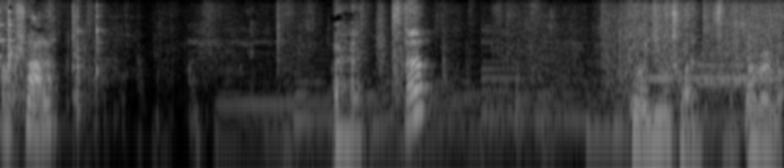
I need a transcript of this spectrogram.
啊，吃完了。哎哎，啊，给我衣服穿上，外边冷。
